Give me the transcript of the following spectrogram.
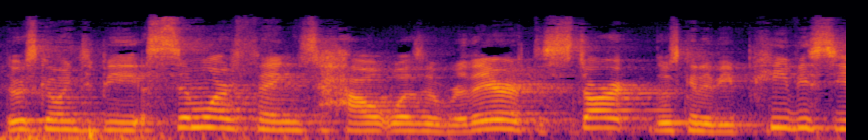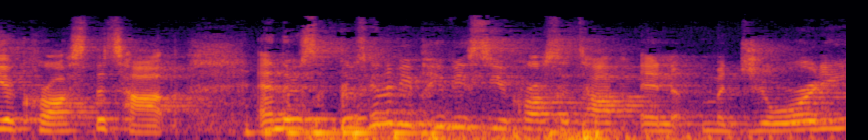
There's going to be similar things how it was over there at the start. There's going to be PVC across the top, and there's there's going to be PVC across the top in majority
